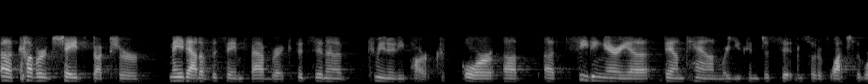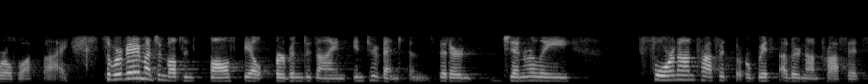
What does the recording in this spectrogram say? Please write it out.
a covered shade structure made out of the same fabric that's in a community park or a, a seating area downtown where you can just sit and sort of watch the world walk by. So we're very much involved in small scale urban design interventions that are generally for nonprofits or with other nonprofits.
